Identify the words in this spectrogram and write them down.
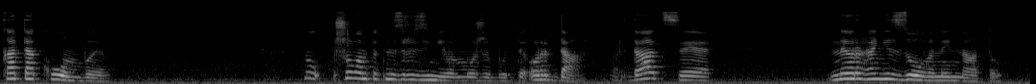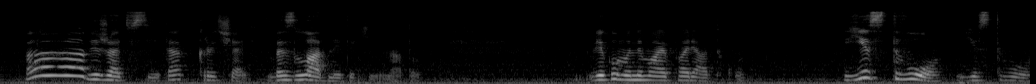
катакомби. Ну, що вам тут не зрозуміло може бути? Орда. Орда це неорганізований натовп. А, біжать всі, так? Кричать. Безладний такий натовп, в якому немає порядку. Єство, єство.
